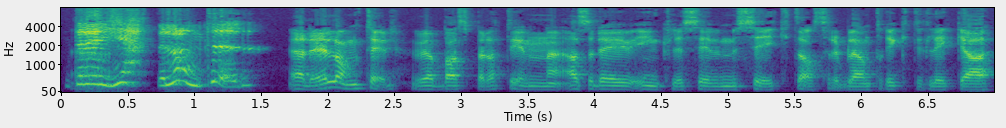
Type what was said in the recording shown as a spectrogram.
Det är en jättelång tid. Ja, det är lång tid. Vi har bara spelat in, alltså det är ju inklusive musik då, så det blir inte riktigt lika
